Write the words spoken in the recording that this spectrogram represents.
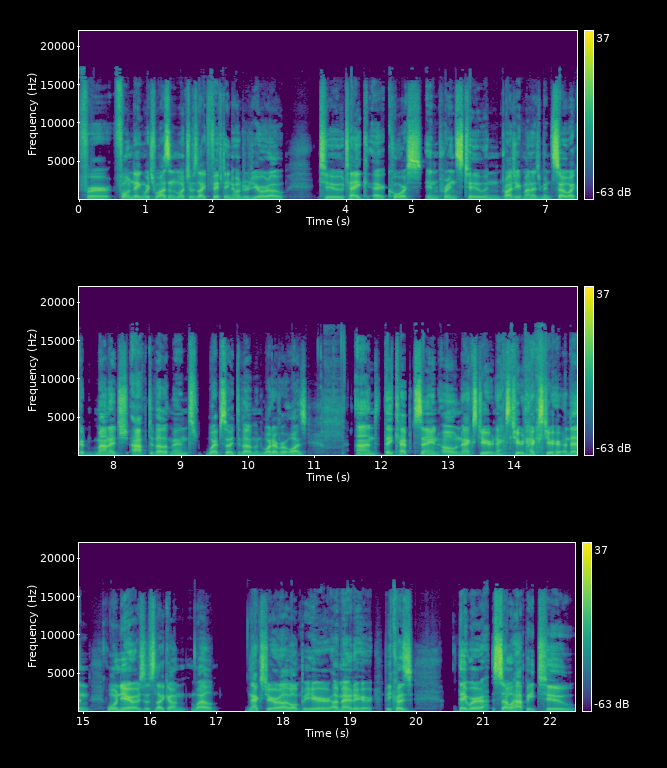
for funding, which wasn't much. It was like fifteen hundred euro to take a course in Prince 2 in project management so I could manage app development, website development, whatever it was. And they kept saying, oh, next year, next year, next year. And then one year I was just like, on, well, next year I won't be here. I'm out of here because they were so happy to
